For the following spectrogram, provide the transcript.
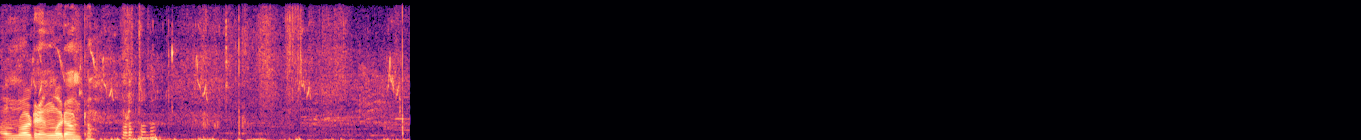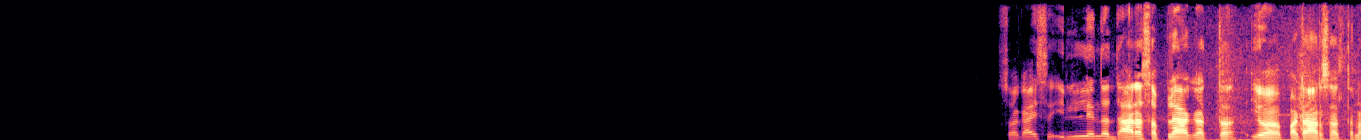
ಅವ್ನು ನೋಡ್ರಿ ಹೆಂಗೆ ಹೊಡೆ ಉಂಟು. ಸೊ ಗಾಯ್ಸ್ ಇಲ್ಲಿಂದ ದಾರ ಸಪ್ಲೈ ಆಗತ್ತ. ಇವ ಪಟ ಆರ್ಸತ್ತನ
